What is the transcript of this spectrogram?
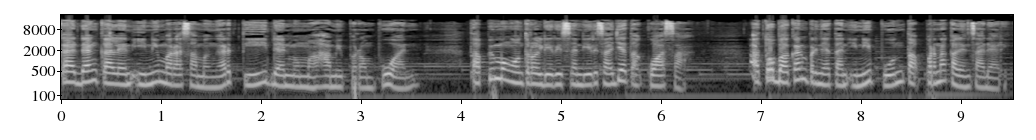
kadang kalian ini merasa mengerti dan memahami perempuan, tapi mengontrol diri sendiri saja tak kuasa? Atau bahkan pernyataan ini pun tak pernah kalian sadari?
